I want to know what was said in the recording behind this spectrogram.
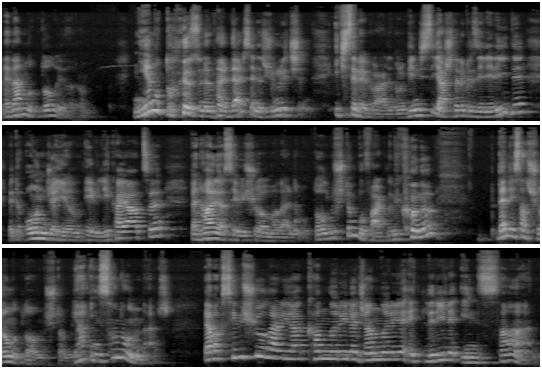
Ve ben mutlu oluyorum. Niye mutlu oluyorsun Ömer derseniz şunun için. İki sebebi vardı bunun. Birincisi yaşları biraz ileriydi ve de onca yıl evlilik hayatı. Ben hala sevişiyor olmalarına mutlu olmuştum. Bu farklı bir konu. Ben esas şuna mutlu olmuştum. Ya insan onlar. Ya bak sevişiyorlar ya kanlarıyla, canlarıyla, etleriyle insan.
